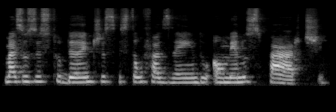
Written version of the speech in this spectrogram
mas os estudantes estão fazendo ao menos parte.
